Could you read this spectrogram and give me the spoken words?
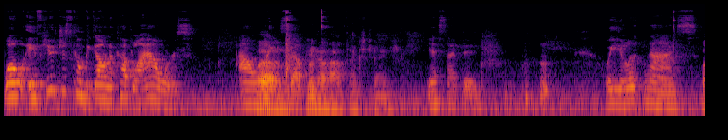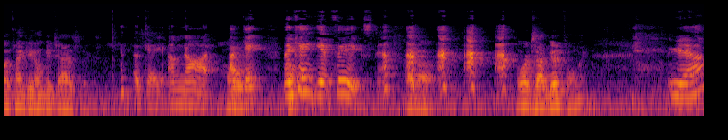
Well, if you're just gonna be gone a couple of hours, I'll Well, make supper. you know how things change. Yes, I do. well, you look nice. Well, thank you. Don't get your eyes fixed. Okay, I'm not. I Oh. can't. They Oh. can't get fixed. I know. It works out good for me. yeah.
